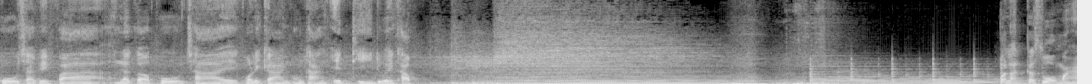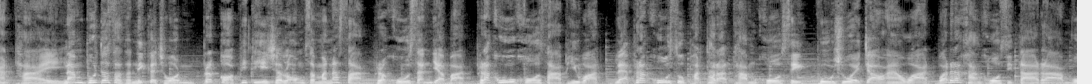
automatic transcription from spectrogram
ผู้ใช้ไฟฟ้า และก็ผู้ใช้บริการของทาง NT ด้วยครับ ปลัดกระทรวงมหาดไทยนำพุทธศาสนิกชน ประกอบพิธีฉลองสมณศักดิ์พระครูสัญญาบัตรพระครูโคสาพิวัตรและพระครูสุพัทรธรรมโคสิก ผู้ช่วยเจ้าอาวาสวัดระฆังโคสิตารามว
